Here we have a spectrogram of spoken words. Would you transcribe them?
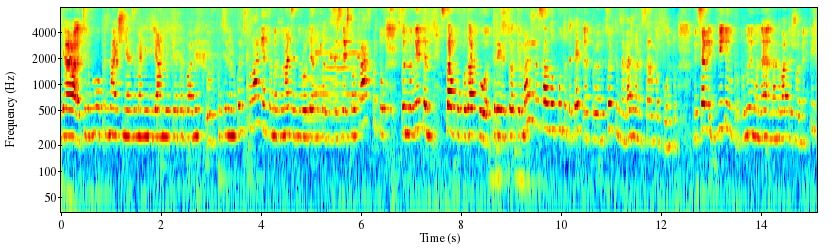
для цільового призначення земельних ділянок, які перебувають в постійному користуванні, саме 12 народних залізничного транспорту, встановити ставку податку 3% в межах населеного пункту та 5% за межами населеного пункту. Від себе відділу пропонуємо не надавати жодних пільг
